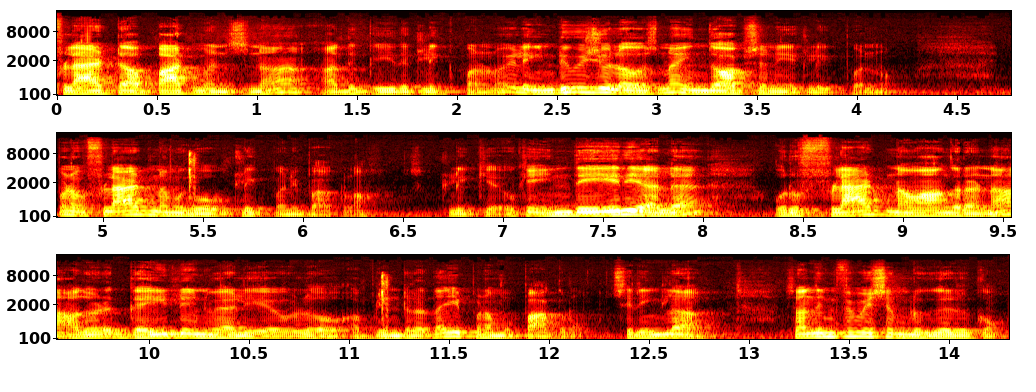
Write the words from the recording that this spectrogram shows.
flat அப்பார்ட்மெண்ட்ஸ்னால் அதுக்கு இது கிளிக் பண்ணணும். இல்லை இண்டிவிஜுவல் ஹவுஸ்னால் இந்த ஆப்ஷன் நீங்கள் கிளிக் பண்ணணும். இப்போ நம்ம ஃப்ளாட் நமக்கு கிளிக் பண்ணி பார்க்கலாம். கிளிக் ஓகே இந்த ஏரியாவில் ஒரு ஃப்ளாட் நான் வாங்குறேன்னா அதோட கைட்லைன் வேல்யூ எவ்வளோ அப்படின்றத இப்போ நம்ம பார்க்குறோம். சரிங்களா? ஸோ அந்த இன்ஃபர்மேஷன் உங்களுக்கு இருக்கும்.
